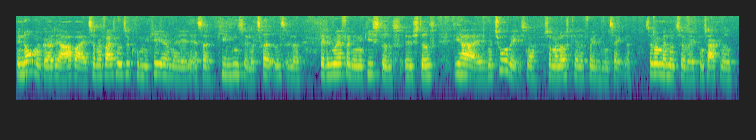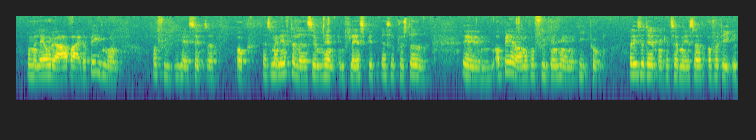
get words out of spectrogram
Men når man gør det arbejde, så er man faktisk nødt til at kommunikere med altså kildens eller træets, eller hvad det nu er for et energisted. Øh, sted. De har øh, naturvæsener, som man også kalder for elementaler. Så er man nødt til at være i kontakt med, når man laver det arbejde, og bede dem om at fylde de her essenser op. Altså man efterlader simpelthen en flaske altså på stedet, øh, og beder om at få fyldt den her energi på. Og det er så den, man kan tage med sig og fordele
